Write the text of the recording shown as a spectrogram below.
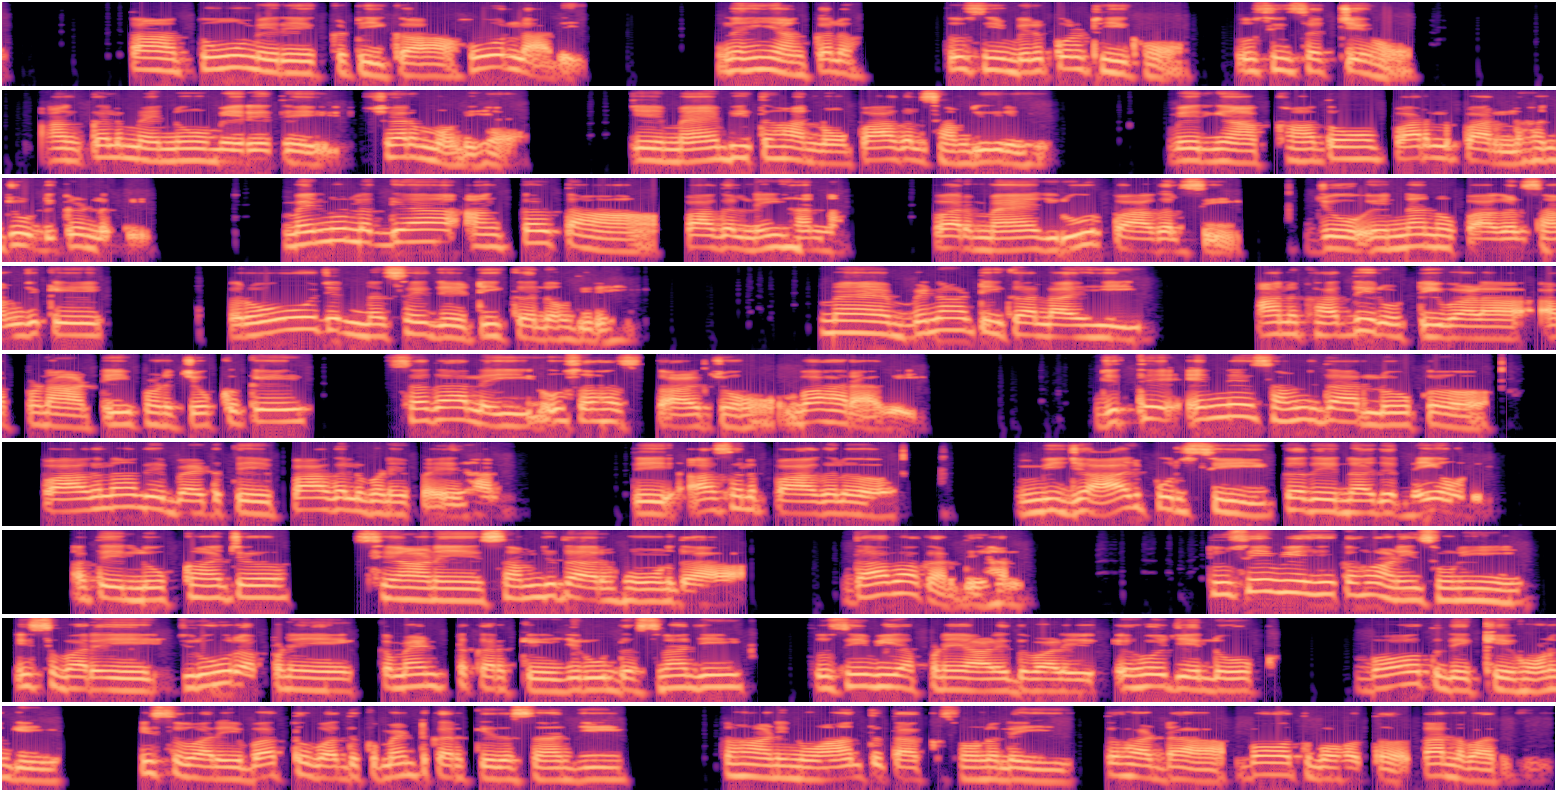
ਤਾਂ ਤੂੰ ਮੇਰੇ ਇੱਕ ਟੀਕਾ ਹੋਰ ਲਾ ਦੇ। ਨਹੀਂ ਅੰਕਲ, ਤੁਸੀਂ ਬਿਲਕੁਲ ਠੀਕ ਹੋ, ਤੁਸੀਂ ਸੱਚੇ ਹੋ। ਅੰਕਲ, ਮੈਨੂੰ ਮੇਰੇ ਤੇ ਸ਼ਰਮ ਆਉਂਦੀ ਹੈ ਕਿ ਮੈਂ ਵੀ ਤੁਹਾਨੂੰ ਪਾਗਲ ਸਮਝਦੀ ਰਹੀ। ਮੇਰੀਆਂ ਅੱਖਾਂ ਤੋਂ ਪਰਲ ਪਰਲ ਹੰਝੂ ਡਿੱਗਣ ਲੱਗੇ। ਮੈਨੂੰ ਲੱਗਿਆ ਅੰਕਲ ਤਾਂ ਪਾਗਲ ਨਹੀਂ ਹਨ, ਪਰ ਮੈਂ ਜ਼ਰੂਰ ਪਾਗਲ ਸੀ, ਜੋ ਇਹਨਾਂ ਨੂੰ ਪਾਗਲ ਸਮਝ ਕੇ ਰੋਜ਼ ਨਸ਼ੇ ਦੇ ਟੀਕਾ ਲਾਉਂਦੀ ਰਹੀ। ਮੈਂ ਬਿਨਾਂ ਟੀਕਾ ਲਾਏ ਹੀ ਅਨਖਾਧੀ ਰੋਟੀ ਵਾਲਾ ਆਪਣਾ ਟੀਫਨ ਚੁੱਕ ਕੇ ਸਦਾ ਲਈ ਉਸ ਹਸਪਤਾਲ ਚੋਂ ਬਾਹਰ ਆ ਗਈ, ਜਿੱਥੇ ਇੰਨੇ ਸਮਝਦਾਰ ਲੋਕ ਪਾਗਲਾਂ ਦੇ ਬੈੱਡ ਤੇ ਪਾਗਲ ਬਣੇ ਪਏ ਹਨ ਤੇ ਅਸਲ ਪਾਗਲ ਮਿਜਾਜ ਪੁਰਸੀ ਕਦੇ ਨਜ਼ਰ ਨਹੀਂ ਆਉਂਦੇ ਅਤੇ ਲੋਕਾਂ 'ਚ ਸਿਆਣੇ ਸਮਝਦਾਰ ਹੋਣ ਦਾ ਦਾਅਵਾ ਕਰਦੇ ਹਨ। ਤੁਸੀਂ ਵੀ ਇਹ ਕਹਾਣੀ ਸੁਣੀ ਇਸ ਬਾਰੇ ਜਰੂਰ ਆਪਣੇ ਕਮੈਂਟ ਕਰਕੇ ਜਰੂਰ ਦੱਸਣਾ ਜੀ। ਤੁਸੀਂ ਵੀ ਆਪਣੇ ਆਲੇ ਦੁਆਲੇ ਇਹੋ ਜਿਹੇ ਲੋਕ ਬਹੁਤ ਦੇਖੇ ਹੋਣਗੇ। ਇਸ ਬਾਰੇ ਵੱਧ ਤੋਂ ਵੱਧ ਕਮੈਂਟ ਕਰਕੇ ਦੱਸਣਾ ਜੀ। ਕਹਾਣੀ ਨੂੰ ਅੰਤ ਤੱਕ ਸੁਣਨ ਲਈ। ਤੁਹਾਡਾ ਬਹੁਤ ਬਹੁਤ ਧੰਨਵਾਦ ਜੀ।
